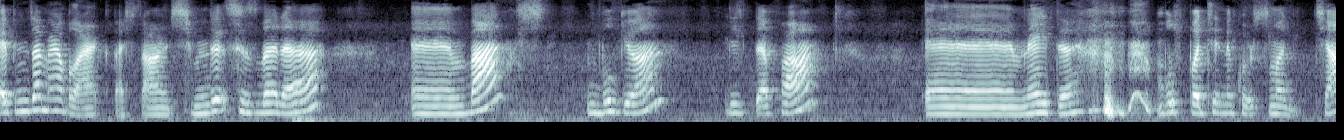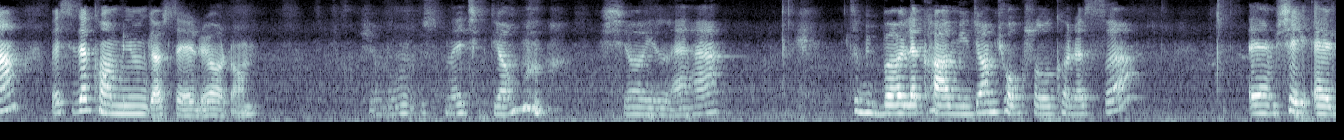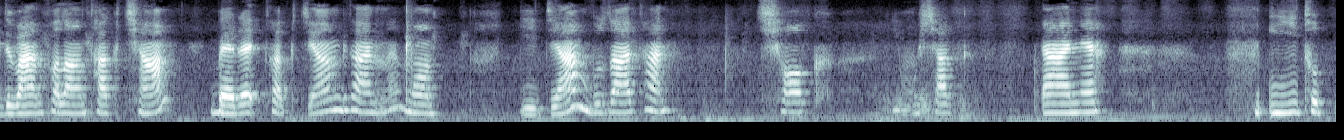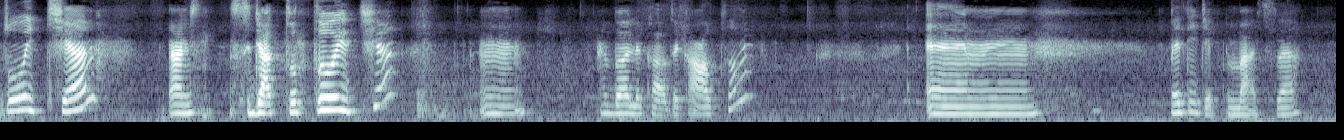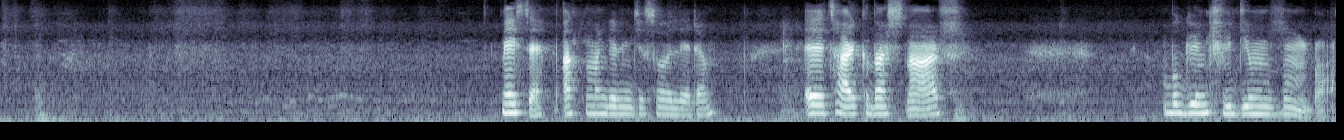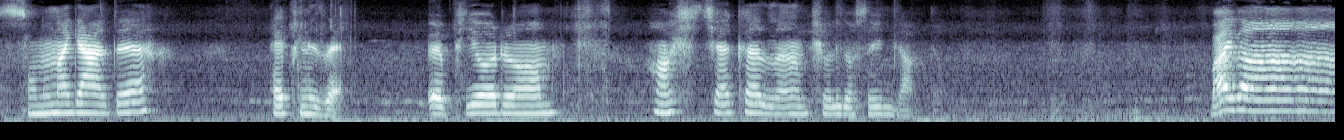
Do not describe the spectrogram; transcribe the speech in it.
Hepinize merhabalar arkadaşlar. Şimdi sizlere e, ben bugün ilk defa e, neydi buz pateni kursuna gideceğim ve size kombinimi gösteriyorum. Şimdi bunun üstüne çıkacağım. Şöyle. Tabii böyle kalmayacağım. Çok soğuk orası. Ee, şey eldiven falan takacağım. Bere takacağım. Bir tane mont giyeceğim. Bu zaten çok yumuşak. Yani iyi tuttuğu için yani sıcak tuttuğu için hmm, böyle kalacak altım. Ee, ne diyecektim ben size? Neyse aklıma gelince söylerim. Evet arkadaşlar. Bugünkü videomuzun da sonuna geldi. Hepinize öpüyorum. Hoşçakalın. Şöyle göstereyim bir dakika. Bye bye.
